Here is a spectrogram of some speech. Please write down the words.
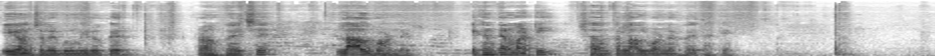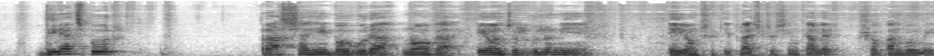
এই অঞ্চলের ভূমিরূপের রং হয়েছে লাল বর্ণের। এখানকার মাটি সাধারণত লাল বর্ণের হয়ে থাকে। দিনাজপুর, রাজশাহী, বগুড়া, নওগাঁ এই অঞ্চলগুলো নিয়ে এই অংশটি প্লাস্টোসিন কালের সোপানভূমি।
